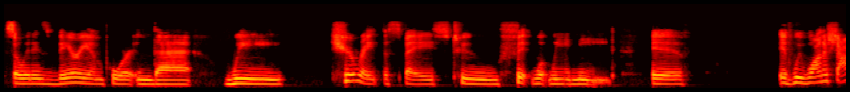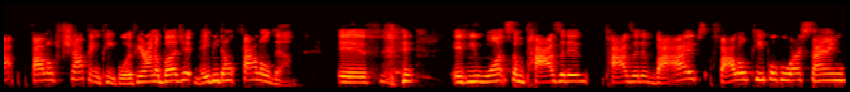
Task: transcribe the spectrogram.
so it is very important that we curate the space to fit what we need. If if we want to shop, follow shopping people. If you're on a budget, maybe don't follow them. If if you want some positive positive vibes, follow people who are saying,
